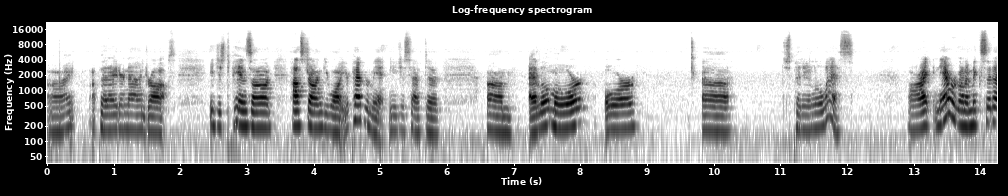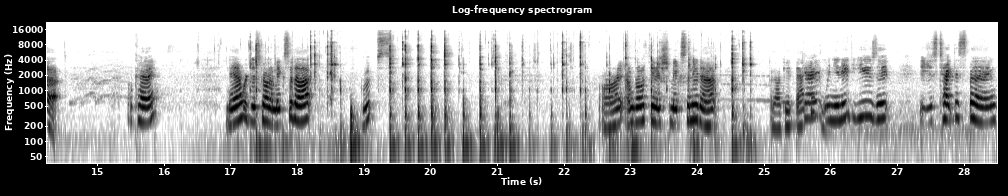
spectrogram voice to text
Alright, I put eight or nine drops. It just depends on how strong you want your peppermint. You just have to um, add a little more or uh, just put in a little less. Alright, now we're going to mix it up. Okay, now we're just going to mix it up. Whoops. Alright, I'm going to finish mixing it up and I'll get back okay, when you need to use it, you just take the spoon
